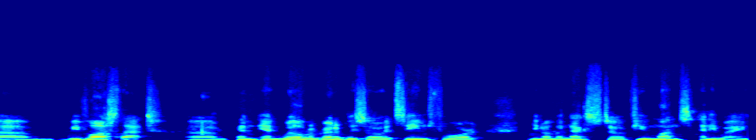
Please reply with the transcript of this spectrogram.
um, we've lost that, um, and and will regrettably so. It seems for you know the next uh, few months anyway.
